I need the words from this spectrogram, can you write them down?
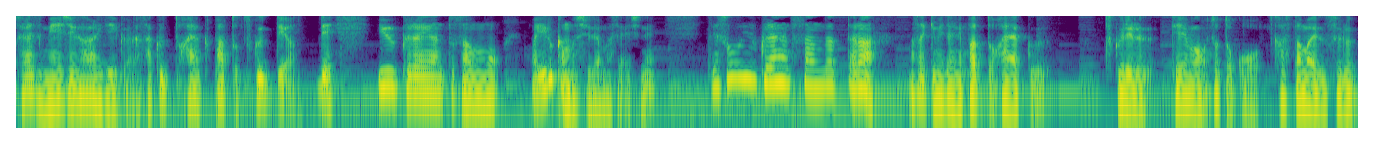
とりあえず名刺代わりでいいからサクッと早くパッと作ってよっていうクライアントさんも、いるかもしれませんしね。で、そういうクライアントさんだったら、さっきみたいにパッと早く作れるテーマをちょっとこうカスタマイズする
